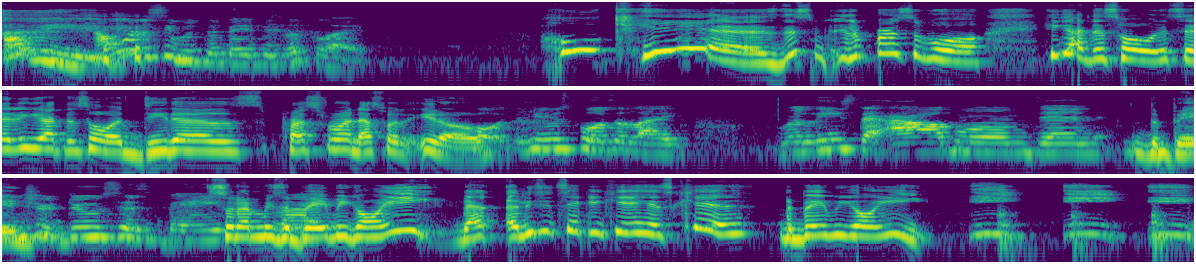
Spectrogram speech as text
I mean, I want to see what the baby look like. Who cares? This first of all, he got this whole. It said he got this whole Adidas press run. That's what you know. Well, he was supposed to like release the album, then The baby- introduce his baby. So that means the baby gonna eat. That at least he taking care of his kid. The baby gonna eat. eat, eat, eat.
